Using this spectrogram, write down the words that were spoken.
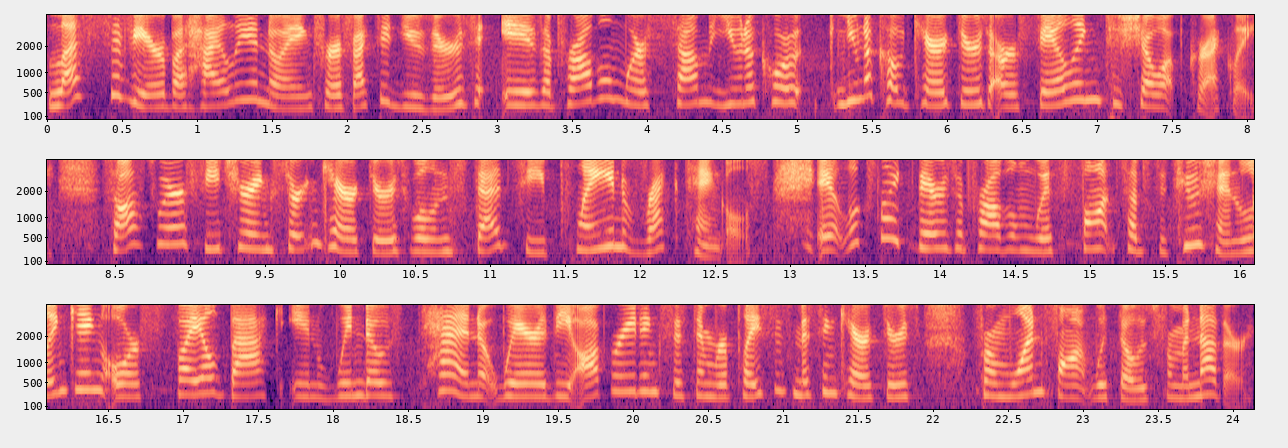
Less severe but highly annoying for affected users is a problem where some Unicode, Unicode characters are failing to show up correctly. Software featuring certain characters will instead see plain rectangles. It looks like there's a problem with font substitution, linking or fallback in Windows 10 where the operating system replaces missing characters from one font with those from another.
